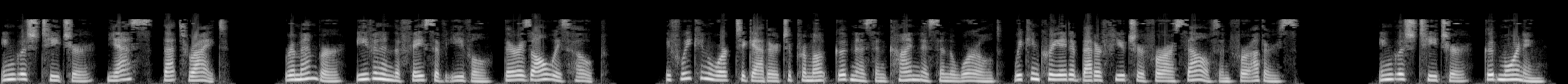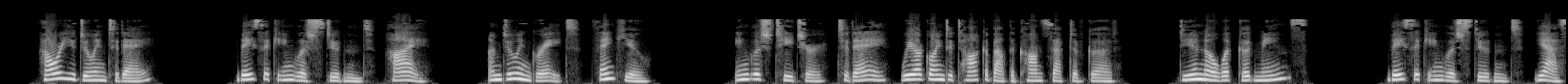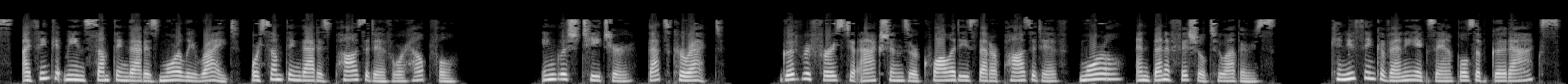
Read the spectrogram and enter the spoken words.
English teacher, yes, that's right. Remember, even in the face of evil, there is always hope. If we can work together to promote goodness and kindness in the world, we can create a better future for ourselves and for others. English teacher, good morning. How are you doing today? Basic English student, hi. I'm doing great, thank you. English teacher, today, we are going to talk about the concept of good. Do you know what good means? Basic English student, yes, I think it means something that is morally right, or something that is positive or helpful. English teacher, that's correct. Good refers to actions or qualities that are positive, moral, and beneficial to others. Can you think of any examples of good acts?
